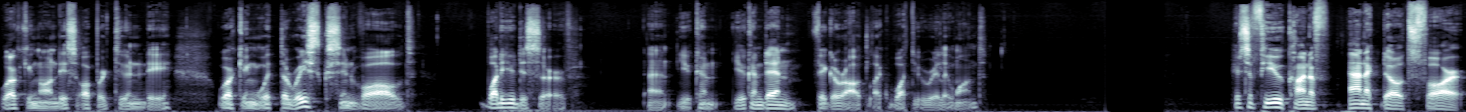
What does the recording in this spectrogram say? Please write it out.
working on this opportunity, working with the risks involved. What do you deserve? And you can you can then figure out like what you really want here's a few kind of anecdotes for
